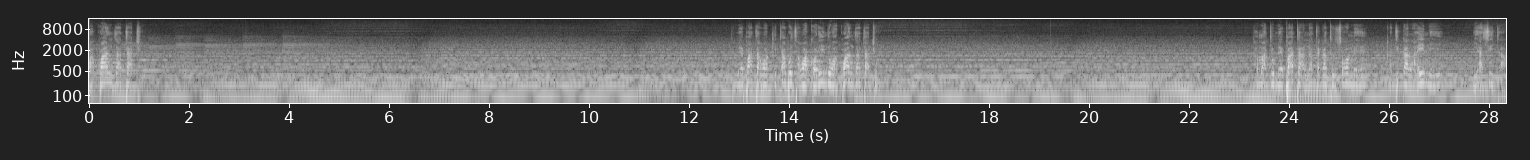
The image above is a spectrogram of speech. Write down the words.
wa kwanza tatu. Tumepata wa kitabu cha wakorintho wa kwanza tatu. Kama tumepata nataka tusome katika laini ya sita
